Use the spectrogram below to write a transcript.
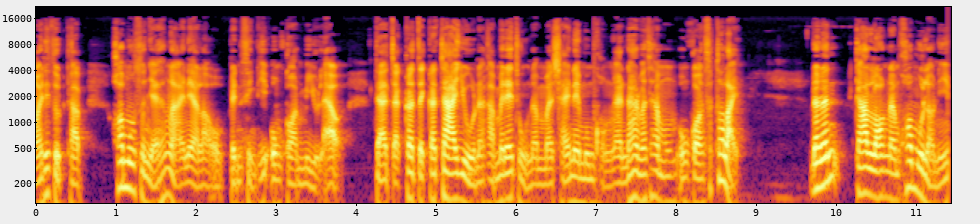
น้อยที่สุดครับ ข้อมูลส่วนใหญ่ทั้งหลายเนี่ยเราเป็นสิ่งที่องค์กรมีอยู่แล้ว แต่อาจจะกระจัดกระจายอยู่นะครับไม่ได้ถูกนำมาใช้ในมุมของงานด้านวัฒนธรรมองค์กรสักเท่าไหร่ ดังนั้นการลองนำข้อมูลเหล่านี้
